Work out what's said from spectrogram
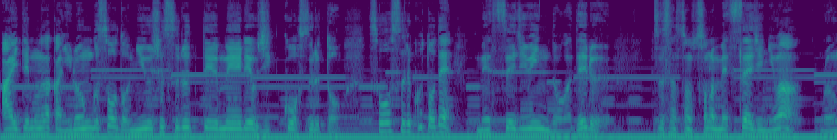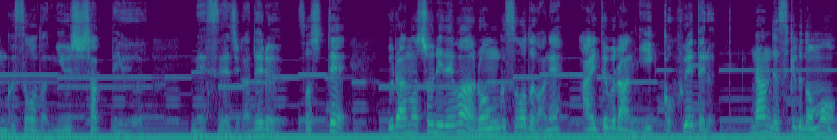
アイテムの中にロングソードを入手するっていう命令を実行するとそうすることでメッセージウィンドウが出る。そのそのメッセージにはロングソード入手したっていうメッセージが出る。そして裏の処理ではロングソードがねアイテム欄に1個増えてるなんですけれども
